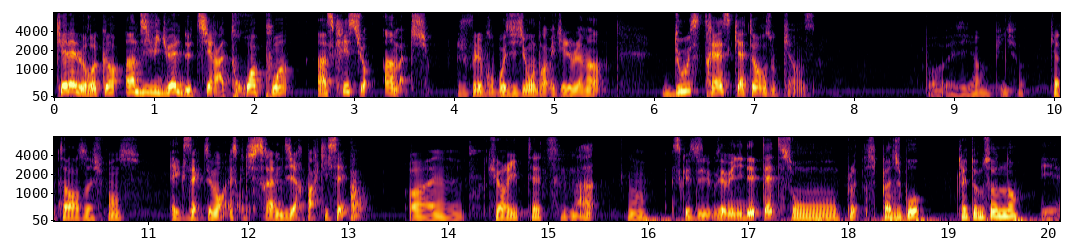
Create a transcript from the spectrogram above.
Quel est le record individuel de tir à 3 points inscrit sur un match? Je vous fais les propositions, le premier qui lève la main. 12, 13, 14 ou 15 Bon, vas-y, un pif. 14, je pense. Exactement. Est-ce que tu saurais me dire par qui c'est? Ouais, Curry peut-être? Ah. Non? Est-ce que vous avez une idée peut-être? Son pl- Splash Bro, Clay Thompson, non? Et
